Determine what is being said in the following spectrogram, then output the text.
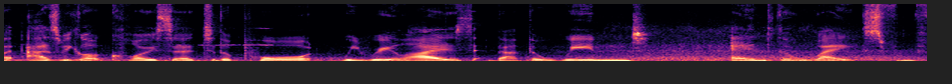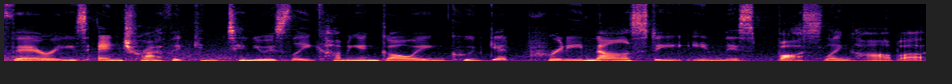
But as we got closer to the port, we realised that the wind and the wakes from ferries and traffic continuously coming and going could get pretty nasty in this bustling harbour.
